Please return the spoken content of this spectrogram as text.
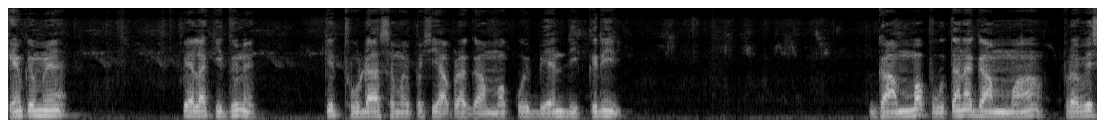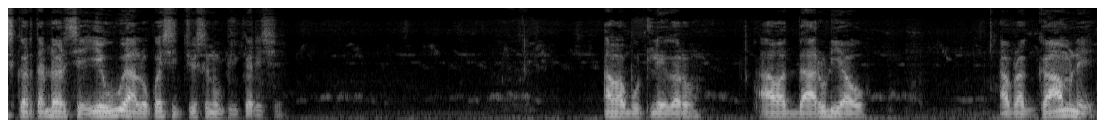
કેમ કે મેં પહેલાં કીધું ને કે થોડા સમય પછી આપણા ગામમાં કોઈ બેન દીકરી ગામમાં, પોતાના ગામમાં પ્રવેશ કરતા ડરશે એવું આ લોકોએ સિચ્યુએશન ઊભી કરી છે. આવા બુટલેગરો, આવા દારૂડિયાઓ આપણા ગામને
